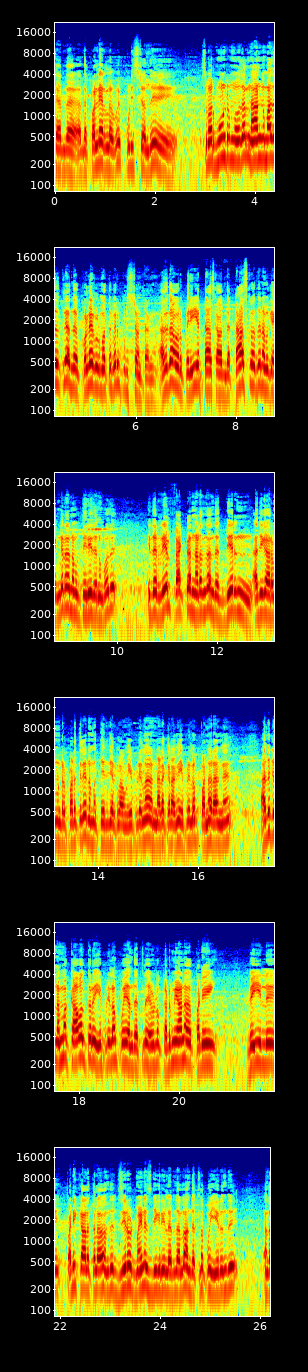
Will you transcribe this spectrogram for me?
சேர்ந்த அந்த கொள்ளையர்களை போய் பிடிச்சிட்டு வந்து சுமார் மூன்று முதல் நான்கு மாதத்துலேயே அந்த கொள்ளையர்கள் மொத்த பேரும் பிடிச்சிட்டு வந்துட்டாங்க. அதுதான் ஒரு பெரிய டாஸ்க் அந்த டாஸ்க் வந்து நமக்கு எங்கடா நமக்கு தெரியுதுன்னும் போது இது ரியல் ஃபேக்டாக நடந்த அந்த தீரன் அதிகாரம்ன்ற படத்திலே நம்ம தெரிஞ்சிருக்கலாம். அவங்க எப்படிலாம் நடக்கிறாங்க எப்படிலாம் பண்ணுறாங்க. அதுக்கு நம்ம காவல்துறை எப்படிலாம் போய் அந்த இடத்துல எவ்வளோ கடுமையான பனி வெயில் பனிக்காலத்தில் வந்து ஜீரோ மைனஸ் டிகிரியில் இருந்தாலும் அந்த இடத்துல போய் இருந்து அந்த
